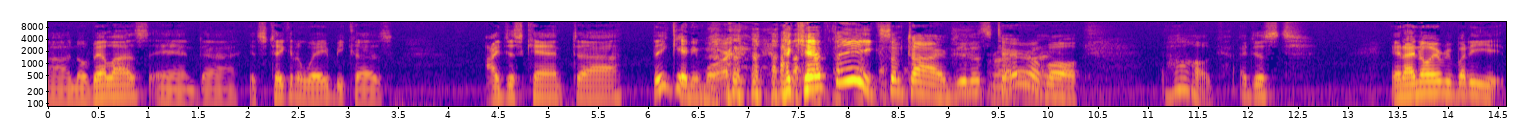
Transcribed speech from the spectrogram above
uh, novellas, and uh, it's taken away because I just can't uh, think anymore. I can't think sometimes. You know, it's Right, terrible. Oh, I just, and I know everybody.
